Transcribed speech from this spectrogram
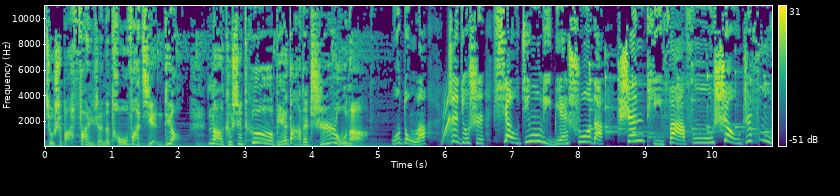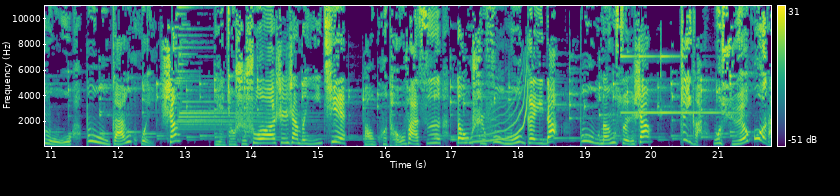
就是把犯人的头发剪掉，那可是特别大的耻辱呢。我懂了，这就是《孝经》里边说的“身体发肤受之父母，不敢毁伤”，也就是说，身上的一切，包括头发丝，都是父母给的，不能损伤。这个我学过的。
